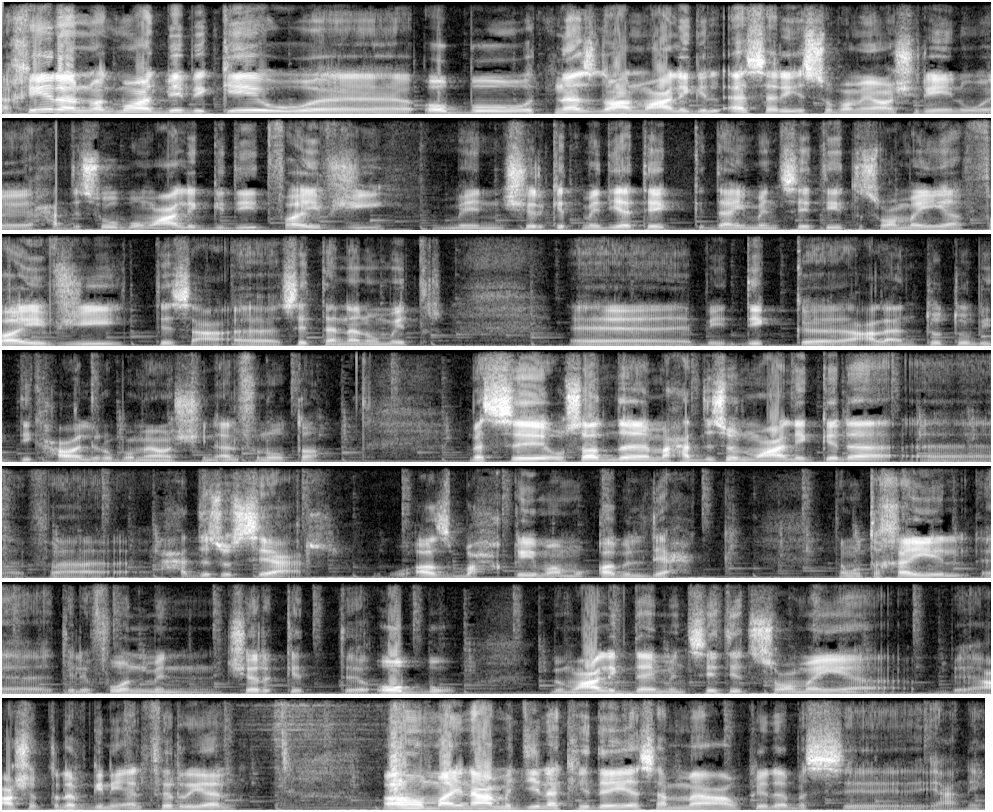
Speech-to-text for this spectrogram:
أخيرا مجموعة BBK وأوبو اتنازلوا عن المعالج الأثري ال 720 وحدثوه بمعالج جديد 5G من شركة MediaTek Dimensity 900 5G 9 6 نانومتر. آه، بيديك آه، على AnTuTu بيديك حوالي 420 ألف نقطة. بس قصاد ما حدثوا المعالج كده آه، فحدثوا السعر وأصبح قيمة مقابل ضحك. أنت متخيل؟ تليفون من شركة أوبو بمعالج Dimensity 900 ب 10000 جنيه 2000 ريال. آه هم اي نعم مدينك هدية سماعة وكده بس يعني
